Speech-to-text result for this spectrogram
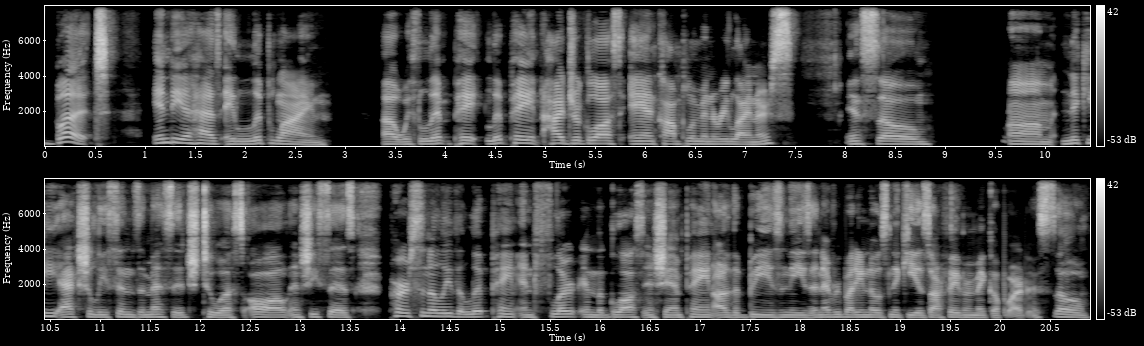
But India has a lip line uh, with lip paint, lip paint, hydro gloss, and complimentary liners. And so um Nikki actually sends a message to us all and she says personally the lip paint and flirt and the gloss and champagne are the bee's knees and everybody knows Nikki is our favorite makeup artist. So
